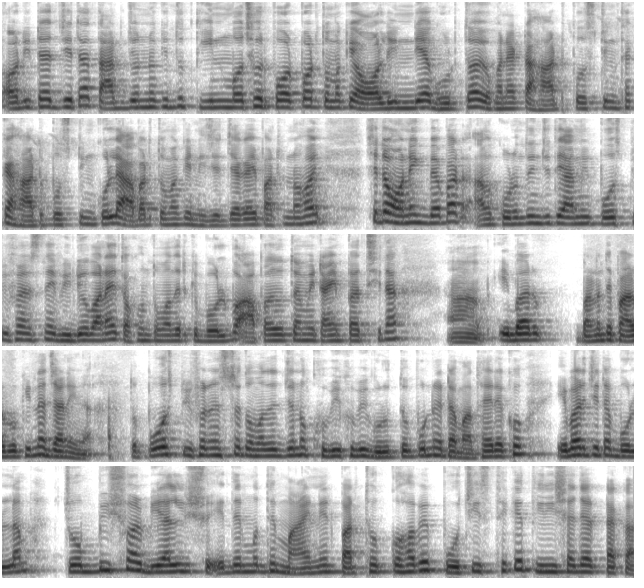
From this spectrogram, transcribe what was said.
অডিটার যেটা, তার জন্য কিন্তু তিন বছর পর পর তোমাকে অল ইন্ডিয়া ঘুরতে হয়। ওখানে একটা হার্ড পোস্টিং থাকে। হার্ড পোস্টিং করলে আবার তোমাকে নিজের জায়গায় পাঠানো হয়। সেটা অনেক ব্যাপার। আমি কোনোদিন যদি আমি পোস্ট প্রিফারেন্স নিয়ে ভিডিও বানাই, তখন তোমাদেরকে বলব। আপাতত আমি টাইম পাচ্ছি না। এবার বানাতে পারব কি না জানি না। তো পোস্ট প্রিফারেন্সটা তোমাদের জন্য খুবই খুবই গুরুত্বপূর্ণ, এটা মাথায় রেখো। এবার যেটা বললাম, চব্বিশশো আর বিয়াল্লিশশো, এদের মধ্যে মাইনের পার্থক্য হবে পঁচিশ থেকে তিরিশ হাজার টাকা।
